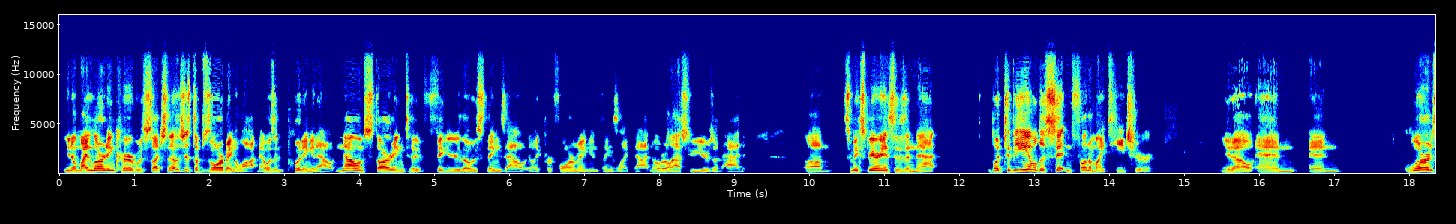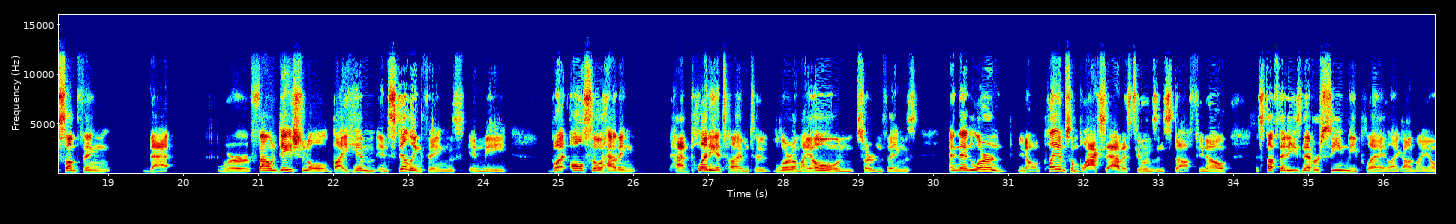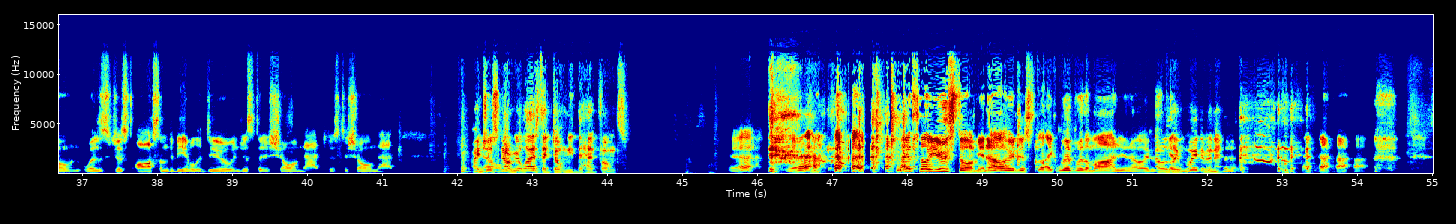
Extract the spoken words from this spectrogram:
you know my learning curve was such that I was just absorbing a lot and I wasn't putting it out. Now I'm starting to figure those things out, like performing and things like that. And over the last few years, I've had um, some experiences in that. But to be able to sit in front of my teacher, you know, and and learn something that were foundational by him instilling things in me, but also having had plenty of time to learn on my own certain things and then learn, you know, play him some Black Sabbath tunes and stuff, you know, and stuff that he's never seen me play like on my own was just awesome to be able to do and just to show him that, just to show him that. I just now realized I don't need the headphones. Yeah, yeah. we get so used to them, you know. We just like live with them on, you know. I was like, wait a minute.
